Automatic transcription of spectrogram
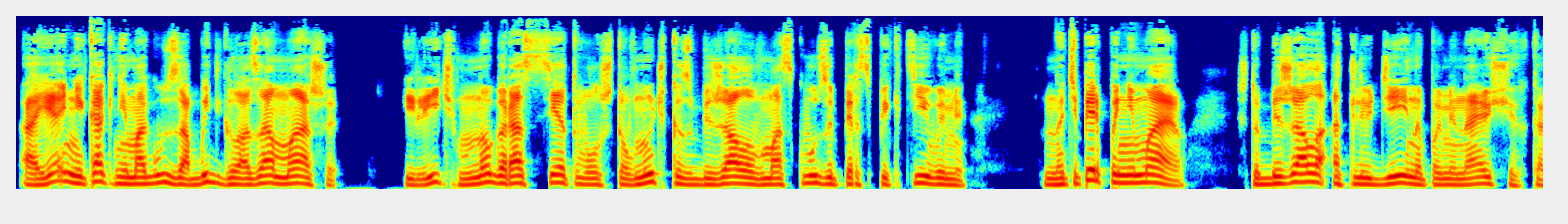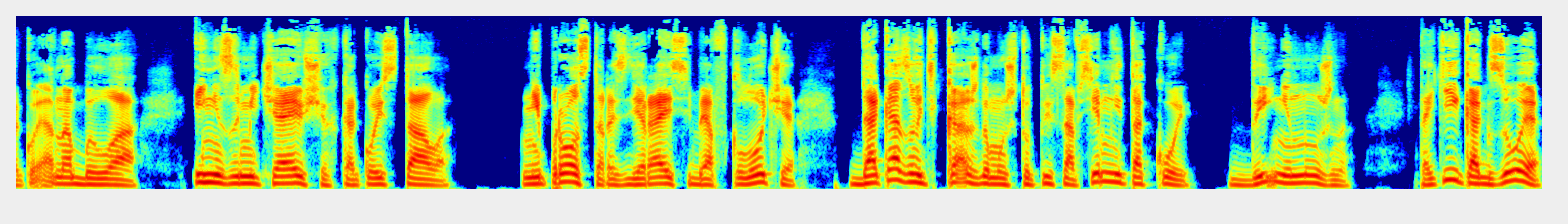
А я никак не могу забыть глаза Маши. Ильич много раз сетовал, что внучка сбежала в Москву за перспективами. Но теперь понимаю, что бежала от людей, напоминающих, какой она была, и не замечающих, какой стала. Не просто раздирая себя в клочья, доказывать каждому, что ты совсем не такой, да и не нужно. Такие, как Зоя,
